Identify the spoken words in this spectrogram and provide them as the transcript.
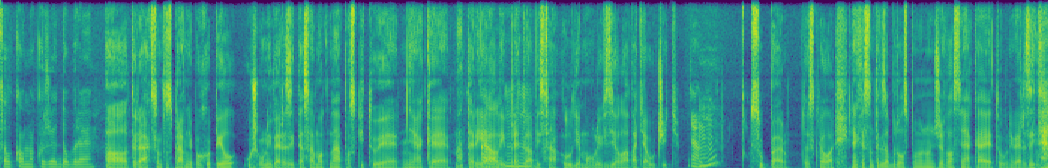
celkom akože dobré. A, teda, ak som to správne pochopil, už univerzita samotná poskytuje nejaké materiály preto, aby sa ľudia mohli vzdelávať a učiť. áno. Super, to je skvelé. Inak ja som tak zabudol spomenúť, že vlastne aká je to univerzita.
